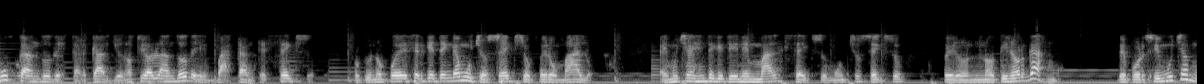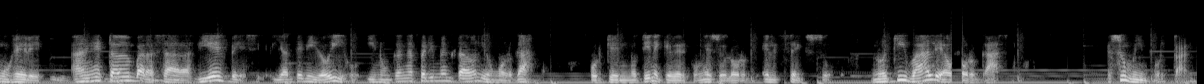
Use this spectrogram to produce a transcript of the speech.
buscando descargar, yo no estoy hablando de bastante sexo, porque uno puede ser que tenga mucho sexo, pero malo. Hay mucha gente que tiene mal sexo, mucho sexo, pero no tiene orgasmo. De por sí muchas mujeres han estado embarazadas 10 veces y han tenido hijos y nunca han experimentado ni un orgasmo, porque no tiene que ver con eso. El, sexo no equivale a orgasmo. Eso es muy importante.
